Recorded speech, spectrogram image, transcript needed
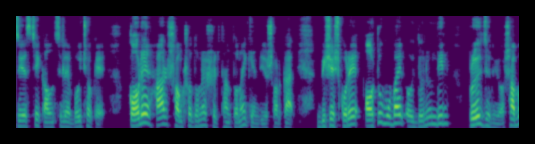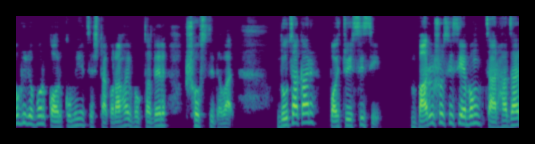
জিএসটি কাউন্সিলের বৈঠকে করের হার সংশোধনের সিদ্ধান্ত নেয় কেন্দ্রীয় সরকার। বিশেষ করে অটোমোবাইল ও দৈনন্দিন প্রয়োজনীয় সামগ্রীর ওপর কর কমিয়ে চেষ্টা করা হয় ভোক্তাদের স্বস্তি দেওয়ার। দু চাকার পঁয়ত্রিশ সিসি, বারোশো সিসি এবং চার হাজার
